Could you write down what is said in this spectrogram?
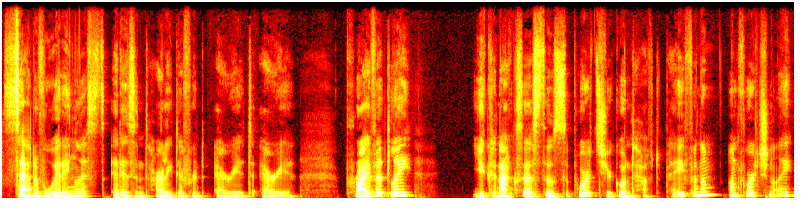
set of waiting lists. It is entirely different area to area. Privately, you can access those supports. You're going to have to pay for them, unfortunately.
